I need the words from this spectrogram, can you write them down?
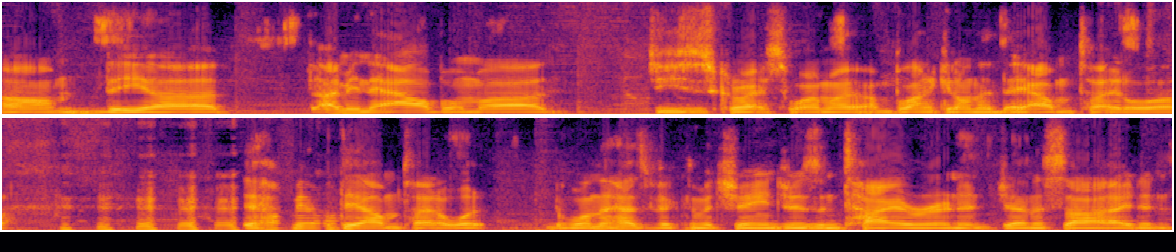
Um, the, uh, I mean, the album. Uh, Jesus Christ, why am I? I'm blanking on the, the album title. Uh, yeah, help me out with the album title. What the one that has "Victim of Changes" and "Tyrant" and "Genocide" and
